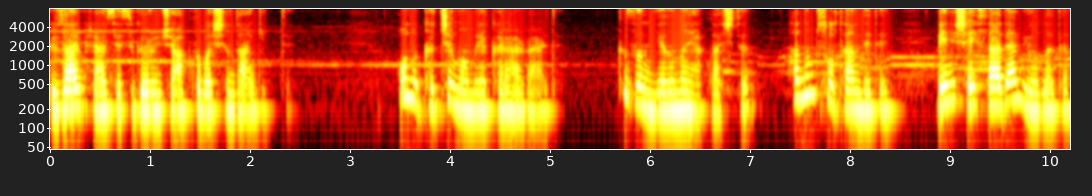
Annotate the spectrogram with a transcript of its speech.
Güzel prensesi görünce aklı başından gitti. onu kaçırmamaya karar verdi. Kızın yanına yaklaştı. Hanım sultan dedi. Beni şehzadem yolladı.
